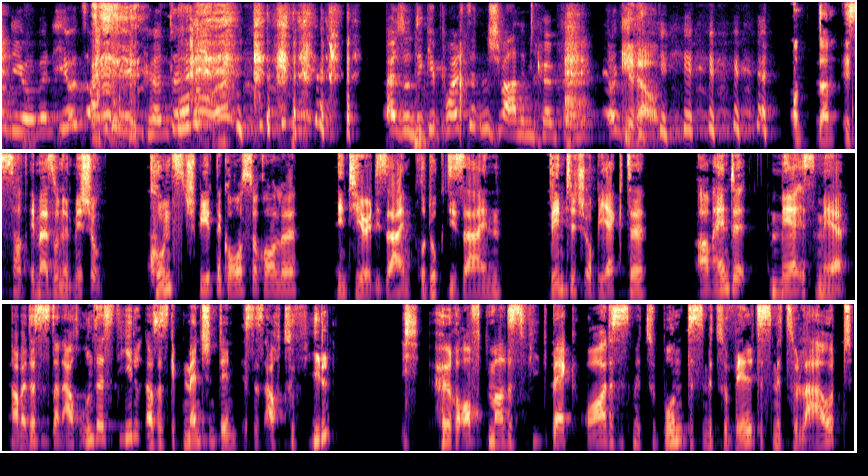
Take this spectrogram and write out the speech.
Audio, wenn ihr uns auch sehen könntet. Also die gepolsterten Schwanenköpfe. Okay. Genau. Und dann ist es halt immer so eine Mischung. Kunst spielt eine große Rolle, Interior Design, Produktdesign, Vintage-Objekte. Am Ende mehr ist mehr. Aber das ist dann auch unser Stil. Also es gibt Menschen, denen ist es auch zu viel ich höre oft mal das Feedback, oh, das ist mir zu bunt, das ist mir zu wild, das ist mir zu laut.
